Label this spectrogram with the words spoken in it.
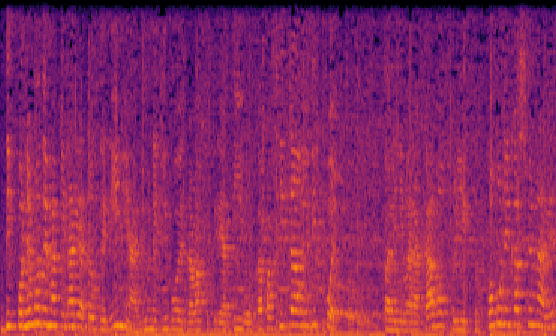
Disponemos de maquinaria top de línea y un equipo de trabajo creativo, capacitado y dispuesto para llevar a cabo proyectos comunicacionales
